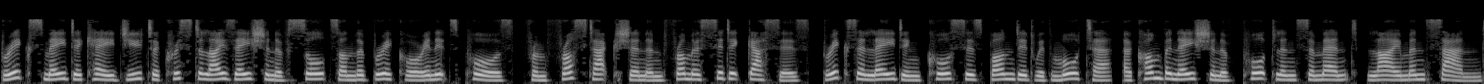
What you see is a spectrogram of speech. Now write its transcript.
Bricks may decay due to crystallization of salts on the brick or in its pores, from frost action and from acidic gases. Bricks are laid in courses bonded with mortar, a combination of Portland cement, lime and sand.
